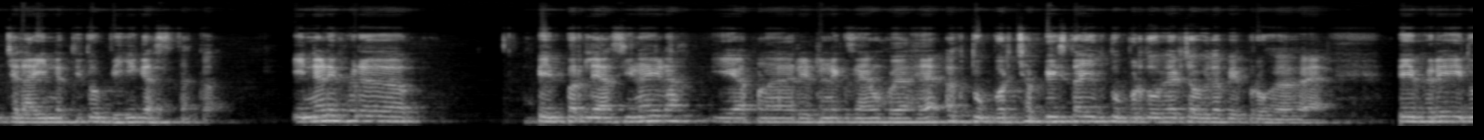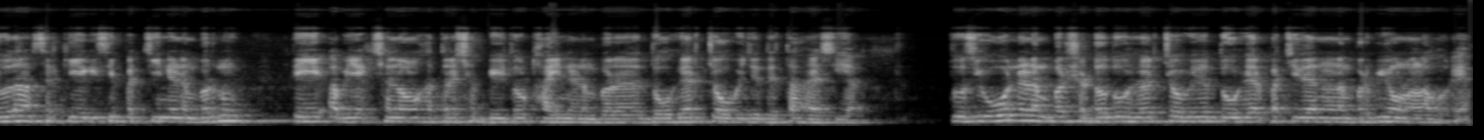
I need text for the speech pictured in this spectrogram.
ਜੁਲਾਈ 29 ਤੋਂ 20 ਅਗਸਤ ਤੱਕ। ਇਹਨਾਂ ਨੇ ਫਿਰ ਪੇਪਰ ਲਿਆ ਸੀ ਨਾ ਜਿਹੜਾ, ਇਹ ਆਪਣਾ ਰਿਟਨ ਐਗਜ਼ਾਮ ਹੋਇਆ ਹੈ ਅਕਤੂਬਰ 26 27 ਅਕਤੂਬਰ 2024 ਦਾ ਪੇਪਰ ਹੋਇਆ ਹੋਇਆ ਹੈ। ਤੇ ਫਿਰ ਇਹਦਾ ਉਹਦਾ ਆਨਸਰ ਕੀ ਹੈਗੀ ਸੀ 25 ਨਵੰਬਰ ਨੂੰ ਤੇ ਆਬਜੈਕਸ਼ਨ ਲਾਉਣ ਖਾਤਰ 26 ਤੋਂ 28 ਨਵੰਬਰ 2024 ਚ ਦਿੱਤਾ ਹੋਇਆ ਸੀਗਾ। ਤੁਸੀਂ ਉਹ ਨੰਬਰ ਛੱਡੋ 2024 ਦਾ 2025 ਦਾ ਨੰਬਰ ਵੀ ਆਉਣ ਵਾਲਾ ਹੋ ਰਿਹਾ।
